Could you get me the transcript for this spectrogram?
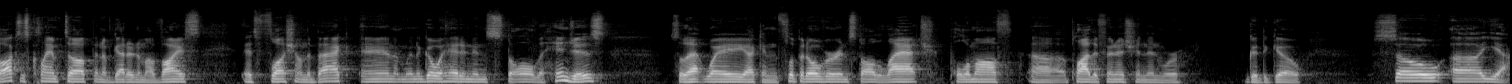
Box is clamped up and I've got it in my vise. It's flush on the back and I'm gonna go ahead and install the hinges so that way I can flip it over, install the latch, pull them off, uh, apply the finish, and then we're good to go. So uh, yeah,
